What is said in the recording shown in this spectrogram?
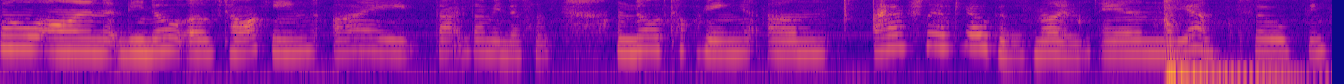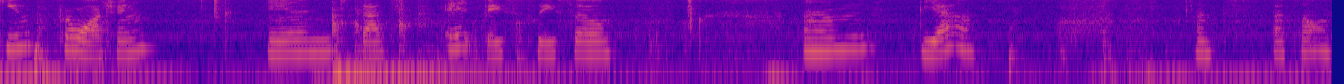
Well, on the note of talking, I that that made no sense. On the note of talking, um, I actually have to go because it's nine, and yeah. So thank you for watching, and that's it basically. So, um, yeah, that's that's all.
